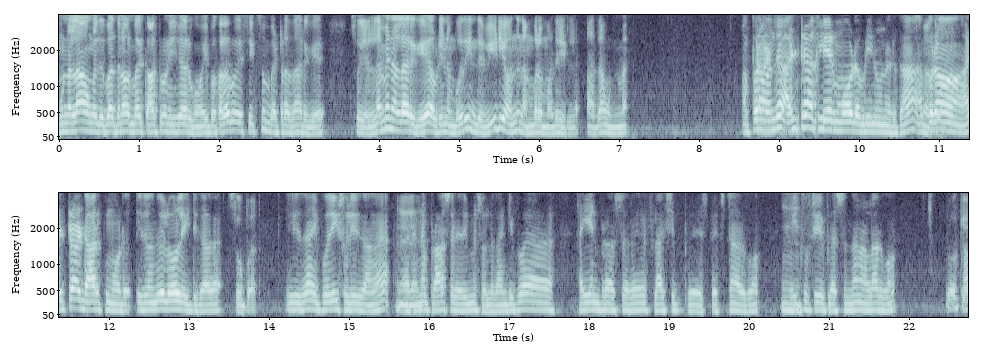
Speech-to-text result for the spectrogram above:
முன்னெல்லாம் அவங்களுக்கு பார்த்தோன்னா ஒரு மாதிரி கார்ட்டூனிஷாக இருக்கும். இப்போ கலர் ஒய் சிக்ஸும் பெட்டராக தான் இருக்கு. ஸோ எல்லாமே நல்லா இருக்கு அப்படின்னும் போது இந்த வீடியோ வந்து நம்புற மாதிரி இல்லை. அதான் உண்மை. அப்புறம் வந்து அல்ட்ரா கிளியர் மோட் அப்படின்னு ஒன்று இருக்கான் அப்புறம் அல்ட்ரா டார்க் மோடு இது வந்து லோ லைட்டுக்காக சூப்பர் இதுதான் இப்போதைக்கு சொல்லியிருக்காங்க. வேற என்ன ப்ராசர் எதுவுமே சொல்ல கண்டிப்பா high and processor flagship specs தான் இருக்கும். எயிட் ஃபிஃப்டி ப்ளஸ் தான் நல்லா இருக்கும். ஓகே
